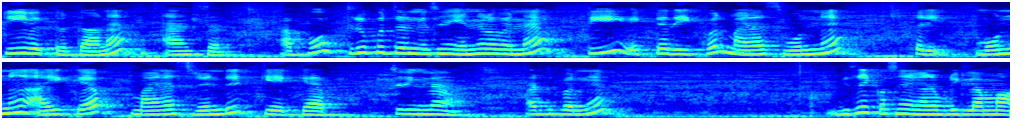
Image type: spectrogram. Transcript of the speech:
டி வெக்டருக்கான ஆன்சர் அப்போது திருப்புத்திறன் விசை என்னளவு என்ன? டி வெக்டர் ஈக்குவல் மைனஸ் ஒன்று சரி ஒன்று ஐ கேப் மைனஸ் ரெண்டு கே கேப் சரிங்களா? அடுத்து பாருங்கள் விசை கொஸ்டின் கண்டுபிடிக்கலாமா?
